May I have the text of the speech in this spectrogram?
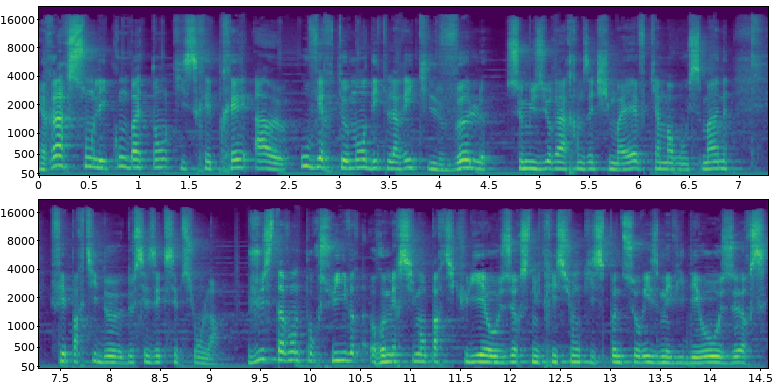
Rares sont les combattants qui seraient prêts à euh, ouvertement déclarer qu'ils veulent se mesurer à Hamza Chimaev, Kamaru Usman fait partie de, ces exceptions-là. Juste avant de poursuivre, remerciement particulier à Others Nutrition qui sponsorise mes vidéos. Others,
